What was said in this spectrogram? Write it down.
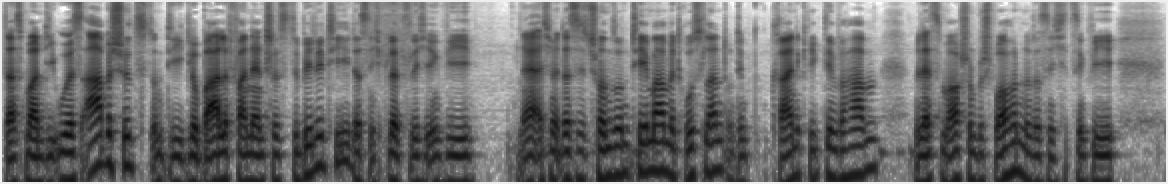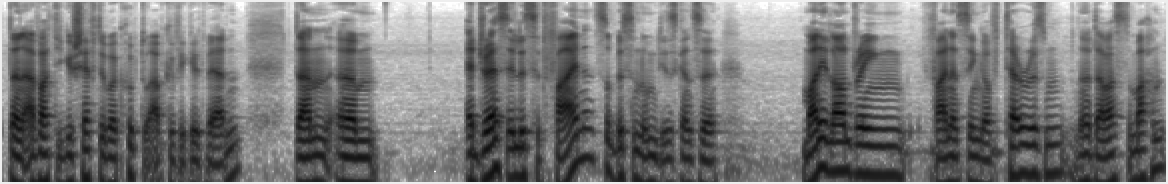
dass man die USA beschützt und die globale Financial Stability, dass nicht plötzlich irgendwie, naja, ich meine, das ist schon so ein Thema mit Russland und dem Ukraine-Krieg, den wir haben, wir letzten Mal auch schon besprochen, dass nicht jetzt irgendwie dann einfach die Geschäfte über Krypto abgewickelt werden. Dann ähm, Address Illicit Finance, so ein bisschen um dieses ganze Money Laundering, Financing of Terrorism, ne, da was zu machen.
